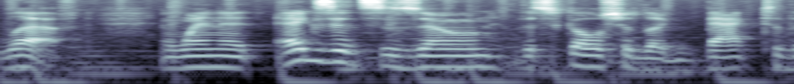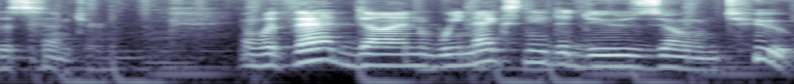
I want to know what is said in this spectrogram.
left. And when it exits the zone, the skull should look back to the center. And with that done, we next need to do zone 2.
